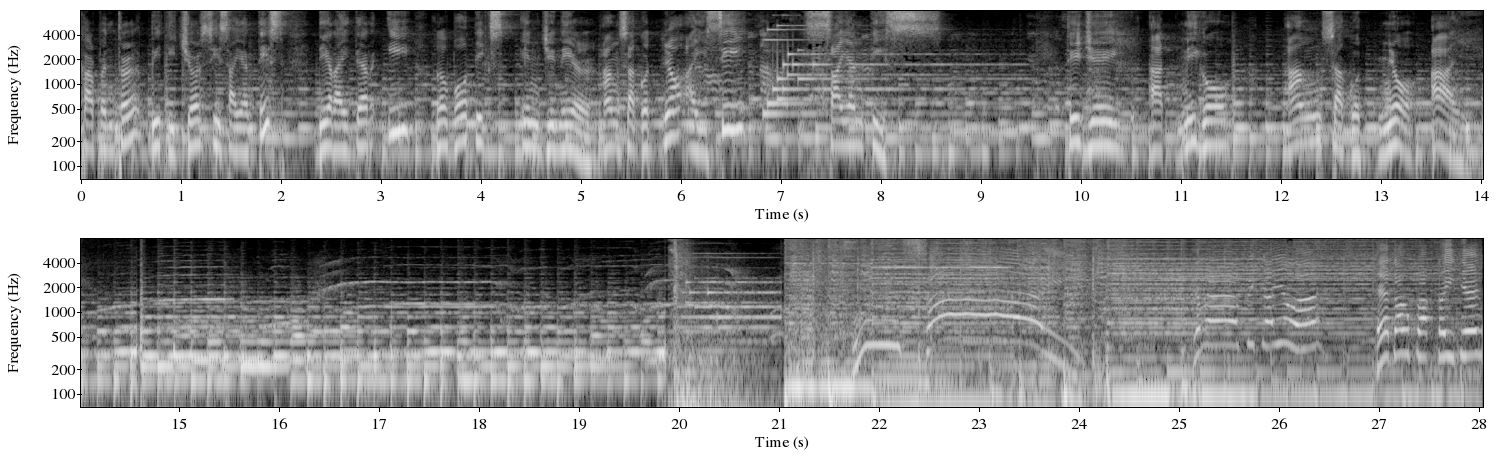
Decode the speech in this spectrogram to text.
Carpenter B. Teacher C. Scientist D. Writer E. Robotics Engineer Ang sagot nyo ay C. Scientist TJ at Migo, ang sagot nyo ay... Husay! Grabe kayo, ha? Ito ang factoid niyan.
